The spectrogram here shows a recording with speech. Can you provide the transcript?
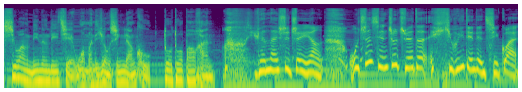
希望您能理解我们的用心良苦，多多包涵。原来是这样，我之前就觉得有一点点奇怪。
